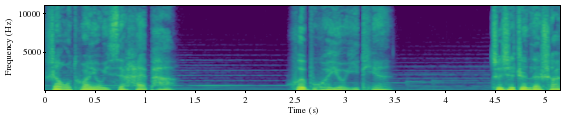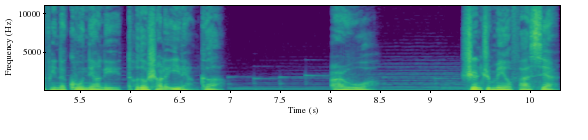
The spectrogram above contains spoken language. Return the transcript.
让我突然有一些害怕。会不会有一天，这些正在刷屏的姑娘里偷偷少了一两个，而我，甚至没有发现。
